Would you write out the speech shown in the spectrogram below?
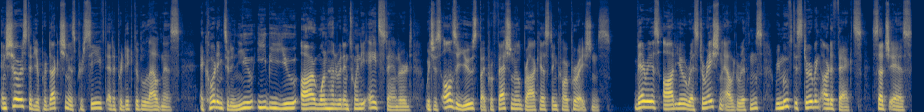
ensures that your production is perceived at a predictable loudness, according to the new EBU R128 standard, which is also used by professional broadcasting corporations. Various audio restoration algorithms remove disturbing artifacts such as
